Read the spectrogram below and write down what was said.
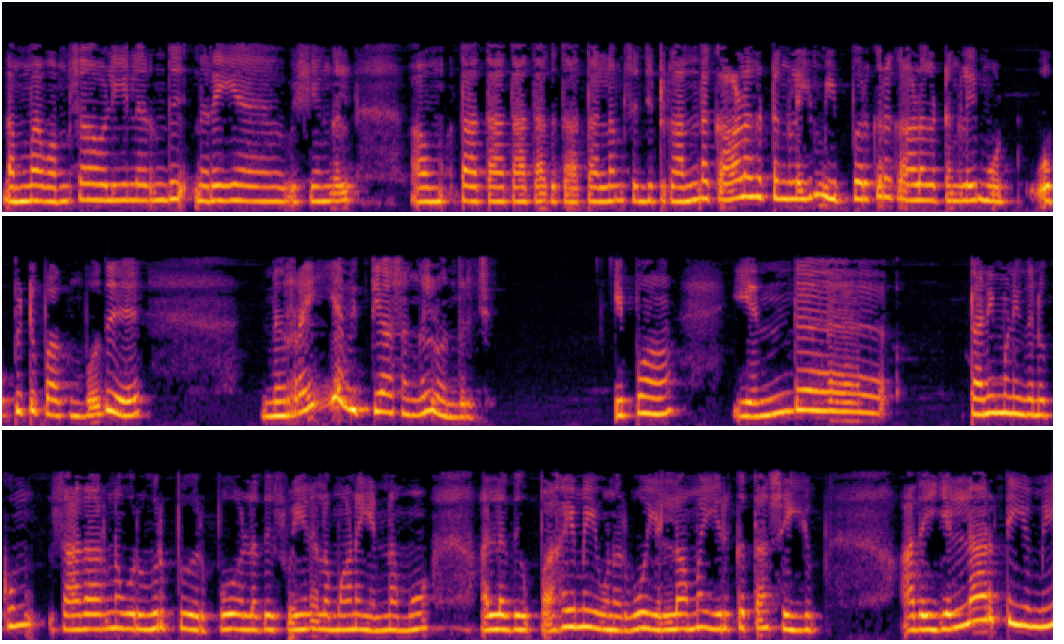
நம்ம வம்சாவளியிலேருந்து நிறைய விஷயங்கள் தாத்தா தாத்தாக்கு தாத்தா எல்லாம் செஞ்சிட்ருக்க அந்த காலகட்டங்களையும் இப்போ இருக்கிற காலகட்டங்களையும் ஒப் ஒப்பிட்டு பார்க்கும்போது நிறைய வித்தியாசங்கள் வந்துருச்சு. இப்போ எந்த தனி மனிதனுக்கும் சாதாரண ஒரு விருப்பு வெறுப்போ அல்லது சுயநலமான எண்ணமோ அல்லது பகைமை உணர்வோ எல்லாமே இருக்கத்தான் செய்யும். அதை எல்லார்த்தையுமே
